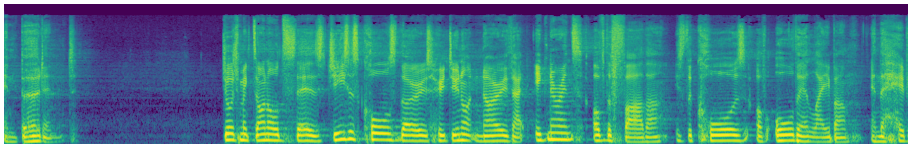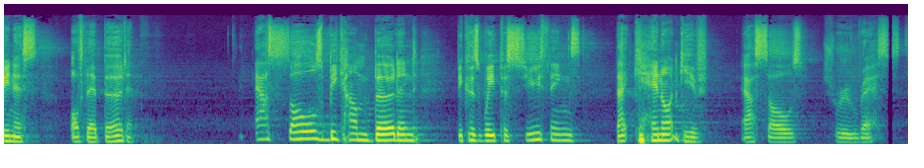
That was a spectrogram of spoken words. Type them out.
and burdened. George MacDonald says Jesus calls those who do not know that ignorance of the Father is the cause of all their labor and the heaviness of their burden. Our souls become burdened because we pursue things that cannot give our souls true rest.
